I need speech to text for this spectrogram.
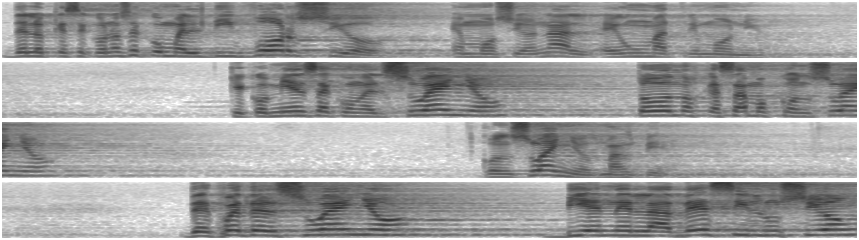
de lo que se conoce como el divorcio emocional en un matrimonio, que comienza con el sueño, todos nos casamos con sueño, con sueños más bien. Después del sueño viene la desilusión,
